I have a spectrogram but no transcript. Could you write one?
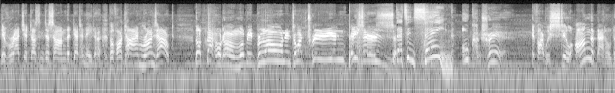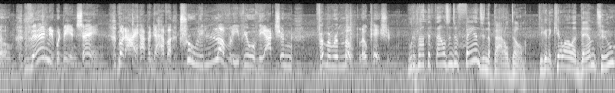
If Ratchet doesn't disarm the detonator before time runs out, the Battle Dome will be blown into a trillion pieces! That's insane! Au contraire. If I was still on the Battle Dome, then it would be insane. But I happen to have a truly lovely view of the action from a remote location. What about the thousands of fans in the Battle Dome? You gonna kill all of them too?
